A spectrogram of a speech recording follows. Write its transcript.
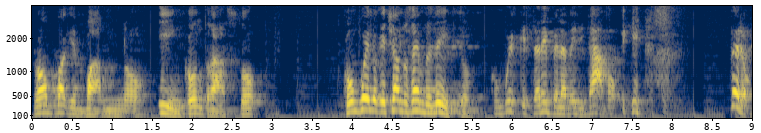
Roba che vanno in contrasto con quello che ci hanno sempre detto. con quel che sarebbe la verità poi. Però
